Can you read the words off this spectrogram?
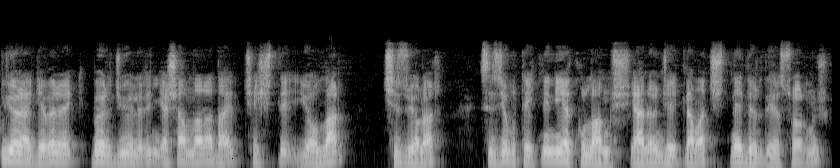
bu yönerge vererek böylece üyelerin yaşamlarına dair çeşitli yollar çiziyorlar. Sizce bu tekniği niye kullanmış? Yani öncelikli amaç nedir diye sormuş.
